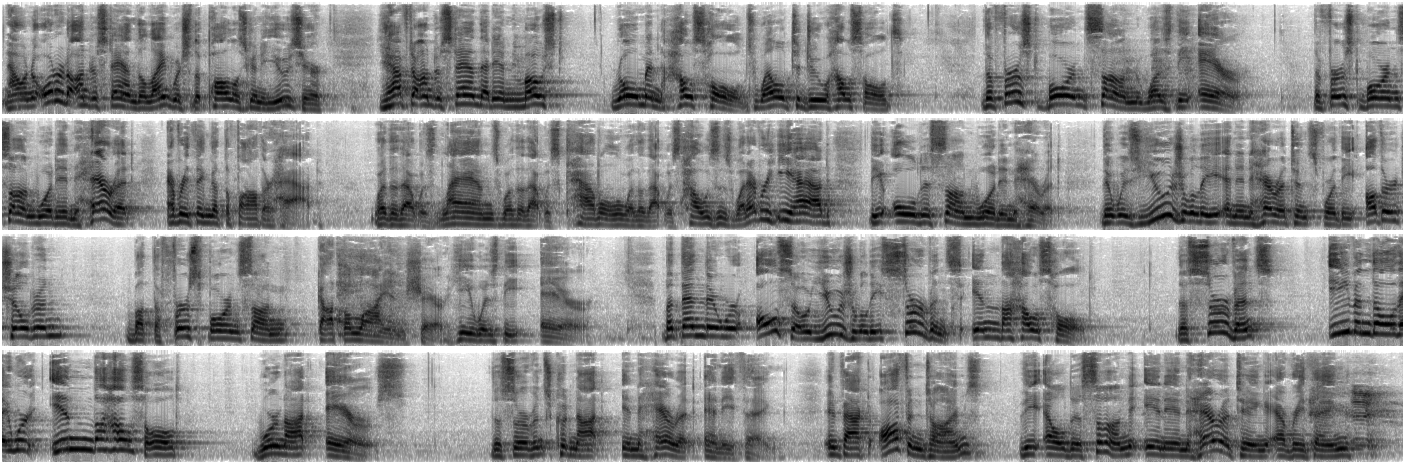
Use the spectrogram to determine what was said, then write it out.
Now, in order to understand the language that Paul is going to use here, you have to understand that in most Roman households, well to do households, the firstborn son was the heir. The firstborn son would inherit everything that the father had, whether that was lands, whether that was cattle, whether that was houses, whatever he had, the oldest son would inherit. There was usually an inheritance for the other children, but the firstborn son got the lion's share. He was the heir. But then there were also usually servants in the household. The servants, even though they were in the household, were not heirs. The servants could not inherit anything. In fact, oftentimes, the eldest son, in inheriting everything,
